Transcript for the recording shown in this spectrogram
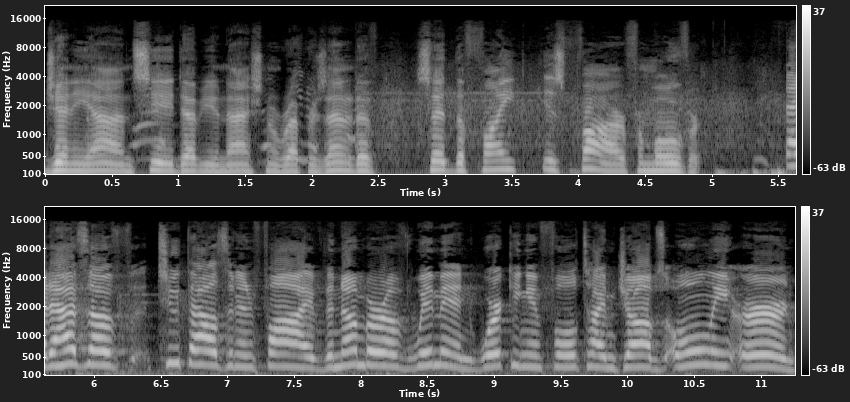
Jenny Ahn, CAW National Representative, said the fight is far from over that as of 2005, the number of women working in full time jobs only earned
